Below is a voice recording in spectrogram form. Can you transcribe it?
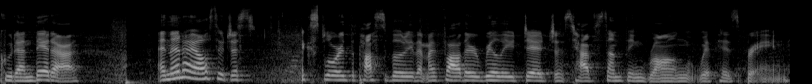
curandera. And then I also just explored the possibility that my father really did just have something wrong with his brain.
